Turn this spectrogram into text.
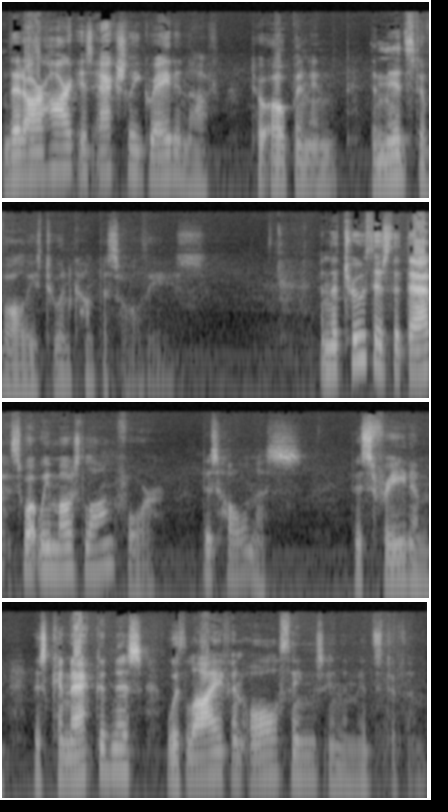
That our heart is actually great enough to open in the midst of all these, to encompass all these. And the truth is that that's what we most long for this wholeness this freedom, this connectedness with life and all things in the midst of them.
